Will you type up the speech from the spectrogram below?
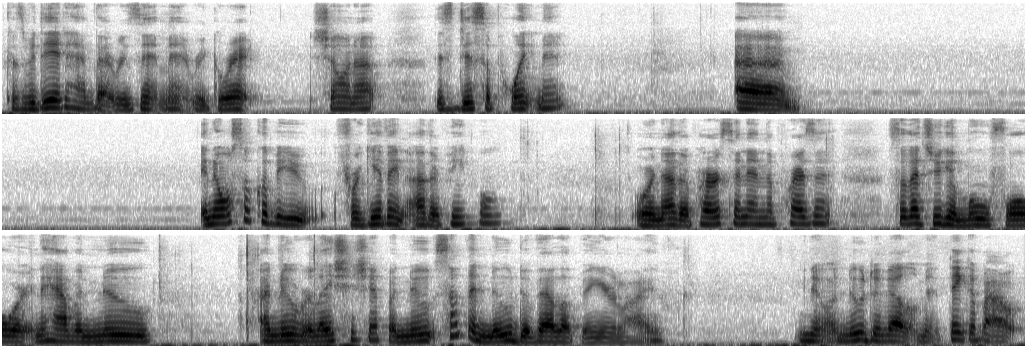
because we did have that resentment, regret showing up, this disappointment. Um, and also could be forgiving other people or another person in the present so that you can move forward and have a new a new relationship a new something new develop in your life you know a new development think about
